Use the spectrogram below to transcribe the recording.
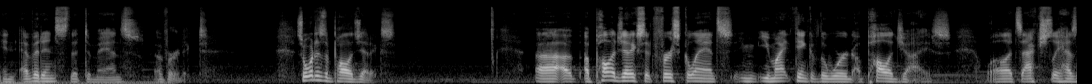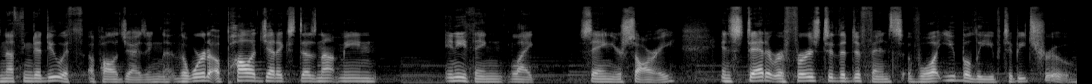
in evidence that demands a verdict. So, what is apologetics? Uh, apologetics, at first glance, you might think of the word apologize. Well, it actually has nothing to do with apologizing. The word apologetics does not mean anything like saying you're sorry. Instead, it refers to the defense of what you believe to be true.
